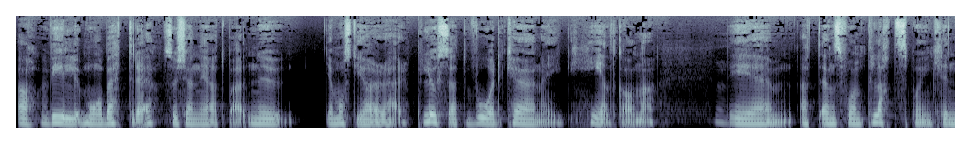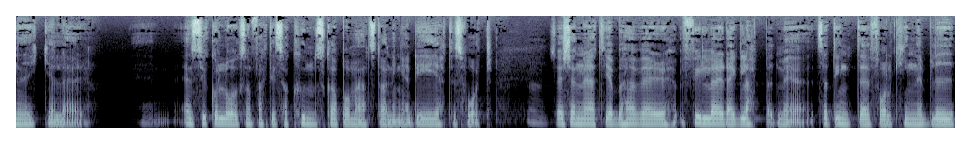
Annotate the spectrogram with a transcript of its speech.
ja, vill må bättre så känner jag att bara, nu, jag måste göra det här. Plus att vårdköerna är helt galna. Mm. Det är, att ens få en plats på en klinik eller en psykolog som faktiskt har kunskap om ätstörningar, det är jättesvårt. Mm. Så jag känner att jag behöver fylla det där glappet med så att inte folk hinner bli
